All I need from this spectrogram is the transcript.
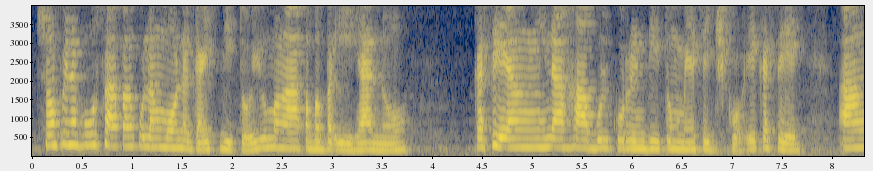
So, ang pinag-uusapan ko lang muna guys dito, yung mga kababaihan, no? Kasi ang hinahabol ko rin ditong message ko, eh kasi, ang,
